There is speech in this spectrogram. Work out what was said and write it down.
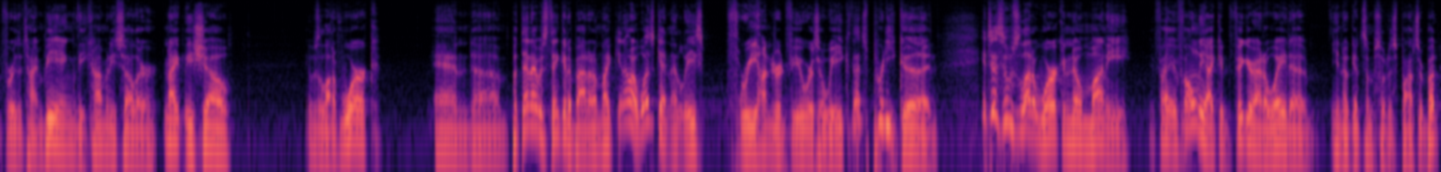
for the time being the Comedy Cellar nightly show. It was a lot of work. And um, but then I was thinking about it. I'm like, you know, I was getting at least 300 viewers a week. That's pretty good. It just it was a lot of work and no money. If I if only I could figure out a way to you know get some sort of sponsor. But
